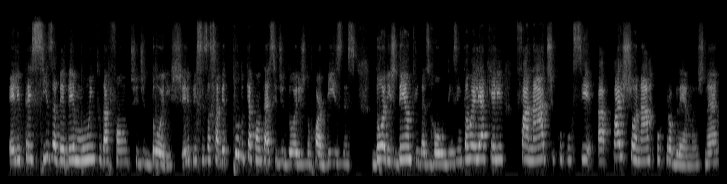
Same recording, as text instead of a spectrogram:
ele precisa beber muito da fonte de dores, ele precisa saber tudo o que acontece de dores no core business, dores dentro das holdings. Então, ele é aquele fanático por se apaixonar por problemas, né?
